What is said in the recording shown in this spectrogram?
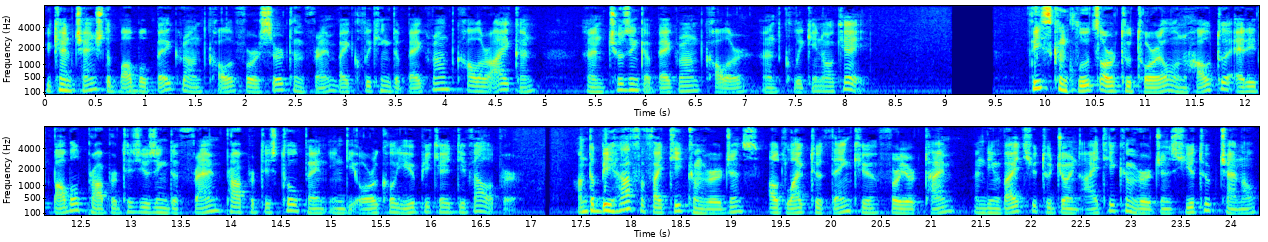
You can change the bubble background color for a certain frame by clicking the background color icon and choosing a background color and clicking OK. This concludes our tutorial on how to edit bubble properties using the Frame Properties toolpane in the Oracle UPK Developer. On the behalf of IT Convergence, I would like to thank you for your time and invite you to join IT Convergence YouTube channel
